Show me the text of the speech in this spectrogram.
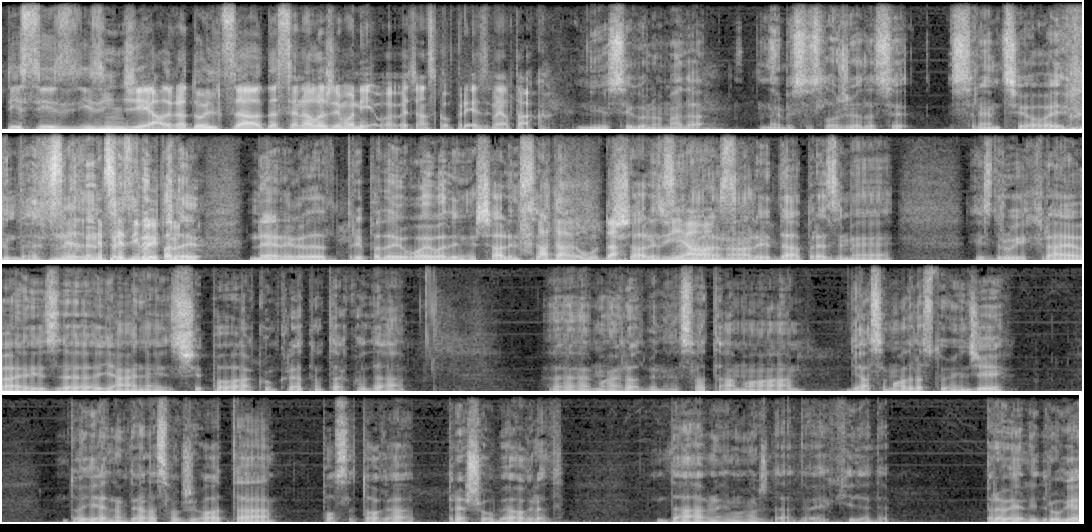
ti si iz, iz Indije, ali Raduljica, da se ne lažemo, nije vojvođansko prezime, je li tako? Nije sigurno, mada ne bi se složio da se Sremci ovaj da ne Sremci prezivaju pripadaju, ne, nego da pripadaju Vojvodini, šalim se. A da, u, da, šalim se naravno, se. ali da, prezime iz drugih krajeva, iz uh, Janja, iz Šipova konkretno, tako da e, moja rodbina je sva tamo, a ja sam odrastao u Indiji do jednog dela svog života, posle toga prešao u Beograd davne možda 2001. ili druge.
